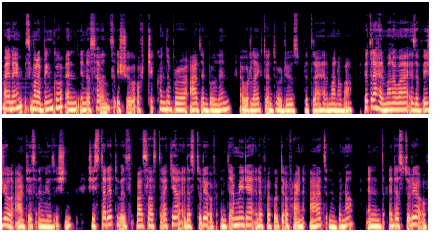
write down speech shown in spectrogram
my name is Simona Binko, and in the seventh issue of Czech Contemporary Art in Berlin, I would like to introduce Petra Hermanova. Petra Hermanova is a visual artist and musician. She studied with Václav Stratil at the Studio of Intermedia at the Faculty of Fine Arts in Brno and at the Studio of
